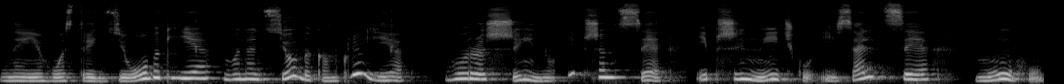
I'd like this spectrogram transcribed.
В неї гострий дзьобик є, вона дзьобиком клює горошину і пшенце, і пшеничку, і сальце, муху,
